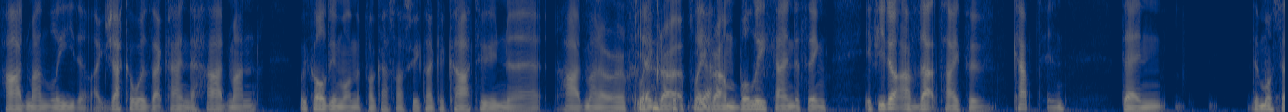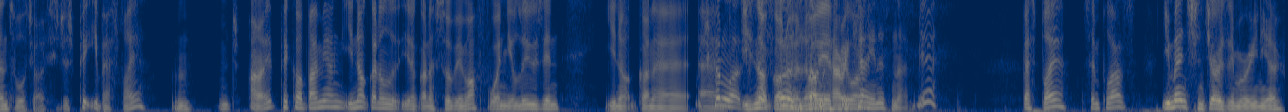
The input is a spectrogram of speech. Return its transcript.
hard man leader, like Xhaka was that kind of hard man. We called him on the podcast last week like a cartoon uh, hard man or a playground a playground bully kind of thing. If you don't have that type of captain, then the most sensible choice is just pick your best player. Mm. All right, pick Aubameyang. You're not gonna you're not gonna sub him off when you're losing. You're not gonna. Which um, kind of like he's not gonna annoy Harry everyone. Kane, isn't it? Yeah, best player, simple as. You mentioned Jose Mourinho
